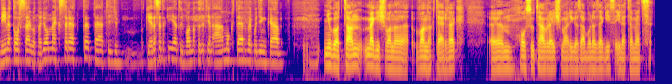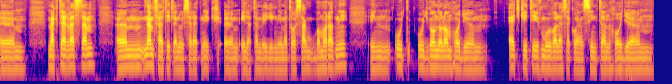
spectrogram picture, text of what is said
Németországot nagyon megszerette, tehát így kérdezhetek ilyet, hogy vannak azért ilyen álmok, tervek, vagy inkább... Nyugodtan, meg is van a, vannak tervek. Öm, hosszú távra is már igazából az egész életemet öm, megterveztem. Öm, nem feltétlenül szeretnék öm, életem végig Németországban maradni. Én úgy, úgy gondolom, hogy öm, egy-két év múlva leszek olyan szinten, hogy öm,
